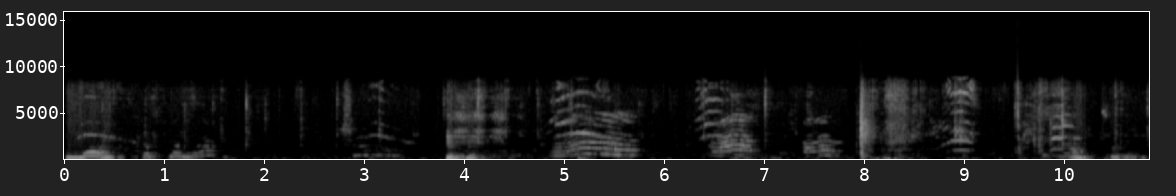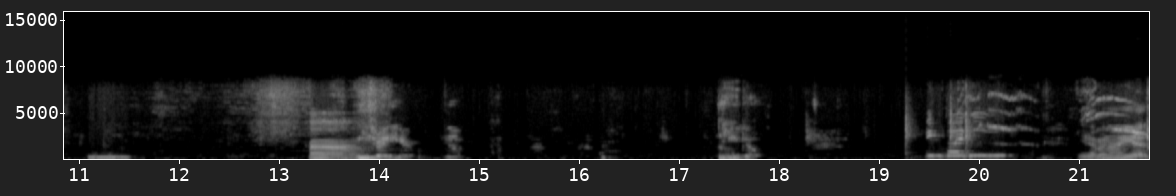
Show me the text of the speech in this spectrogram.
No, that's my mom. Um, He's right here. There you go. hey buddy. You have an eye yet?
